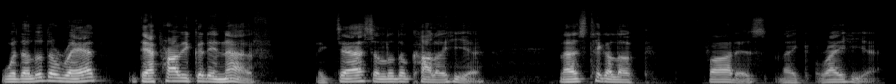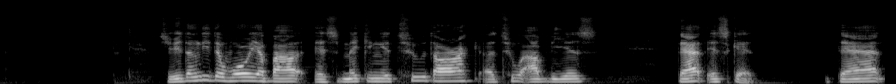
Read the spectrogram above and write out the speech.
with a little red they're probably good enough like just a little color here let's take a look for this like right here so you don't need to worry about it's making it too dark or too obvious. That is good. That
